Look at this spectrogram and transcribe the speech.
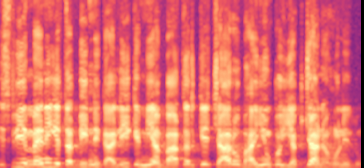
इसलिए मैंने ये तदबीर निकाली कि मियाँ बाकर के चारों भाइयों को यकजा न होने दूँ।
